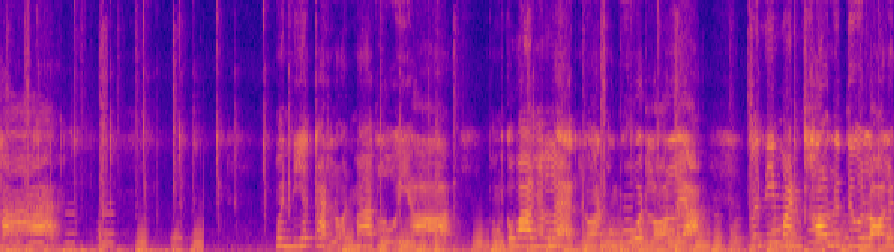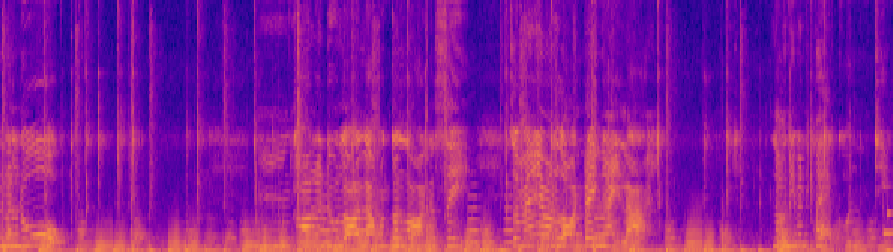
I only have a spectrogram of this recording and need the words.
ค่ะ วันนี้อากาศร้อนมากเลยอะผมก็ว่างั้นแหละ ร้อนของโคตรร้อนเลยอะก็นี่มันเข้าฤดูร้อนแล้วนะลูก อืมเข้าฤดูร้อนแล้วมันก็ร้อนนะสิ จะไม่ให้มันร้อนได้ไงล่ะ เรานี่มันแปลกคนจริง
